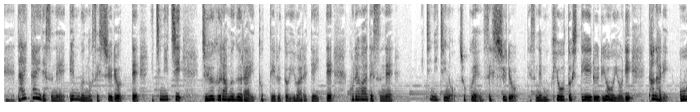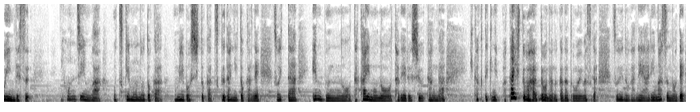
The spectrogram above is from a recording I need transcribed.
えー、大体ですね塩分の摂取量って1日 10g ぐらいとっていると言われていてこれはですね1日の食塩摂取量ですね目標としている量よりかなり多いんです。日本人はお漬物とか梅干しとか佃煮とかねそういった塩分の高いものを食べる習慣が比較的ね若い人はどうなのかなと思いますがそういうのがねありますので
